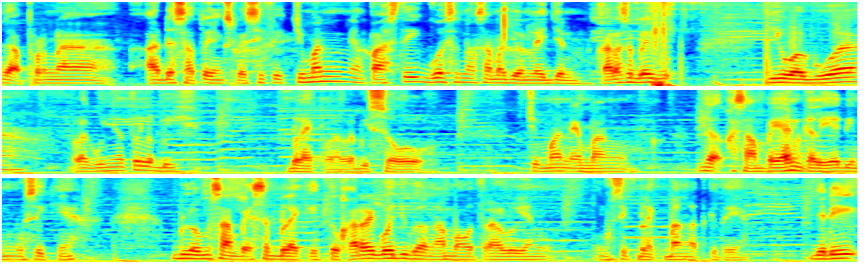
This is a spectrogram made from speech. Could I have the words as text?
nggak pernah ada satu yang spesifik. Cuman yang pasti gue senang sama John Legend karena sebenarnya jiwa gue lagunya tuh lebih black lah lebih soul. Cuman emang nggak kesampaian kali ya di musiknya belum sampai seblack itu karena gue juga nggak mau terlalu yang musik black banget gitu ya. Jadi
